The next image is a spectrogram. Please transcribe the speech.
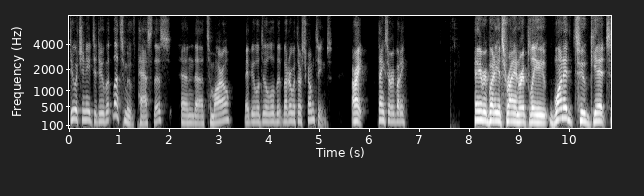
do what you need to do. But let's move past this. And uh, tomorrow, maybe we'll do a little bit better with our scrum teams. All right. Thanks, everybody. Hey, everybody. It's Ryan Ripley. Wanted to get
